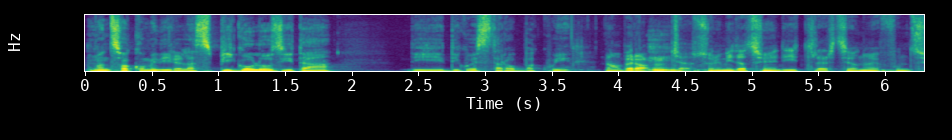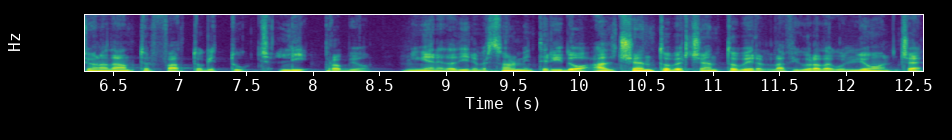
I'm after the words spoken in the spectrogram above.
non so come dire, la spigolosità di, di questa roba qui. No, però cioè, sull'imitazione di Hitler secondo me funziona tanto il fatto che tu cioè, lì proprio mi viene da dire personalmente ridò al 100% per la figura da coglione, cioè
